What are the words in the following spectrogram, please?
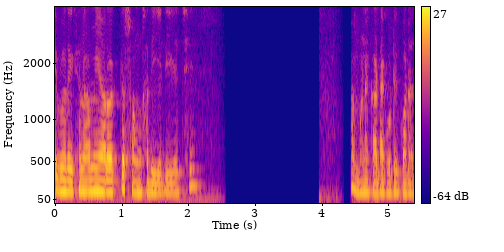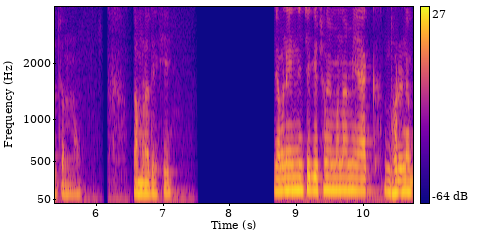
এবার এখানে আমি আরও একটা সংখ্যা দিয়ে দিয়েছি। মানে কাটাকুটি করার জন্য। তো আমরা দেখি। যেমন এর নিচে কিছু নেই মানে আমি এক ধরে নেব।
